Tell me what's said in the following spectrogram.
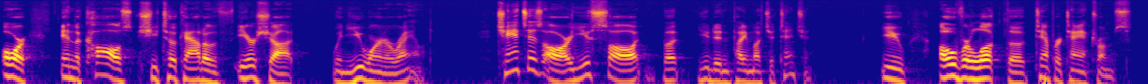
or in the calls she took out of earshot when you weren't around chances are you saw it, but you didn't pay much attention. You overlooked the temper tantrums,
